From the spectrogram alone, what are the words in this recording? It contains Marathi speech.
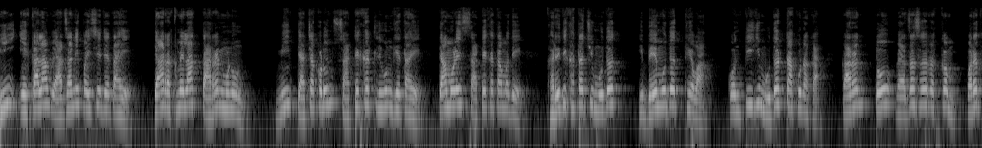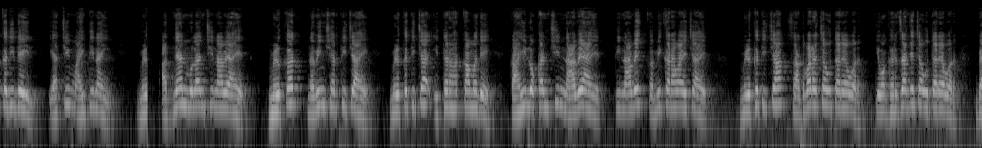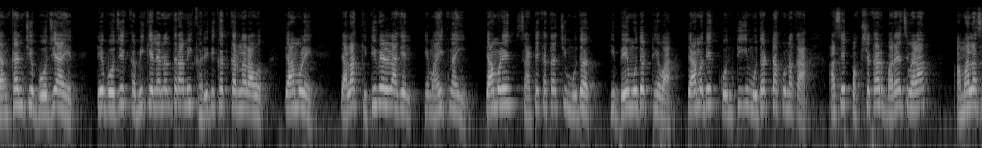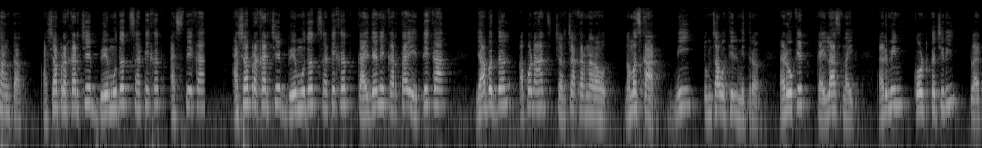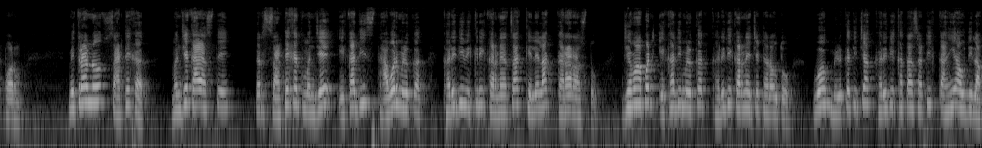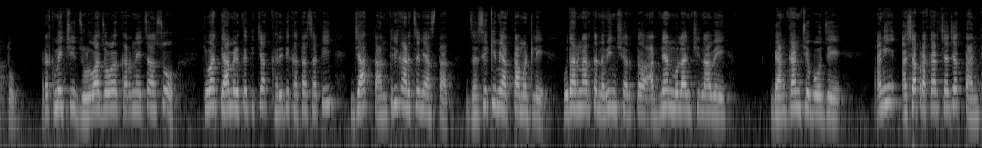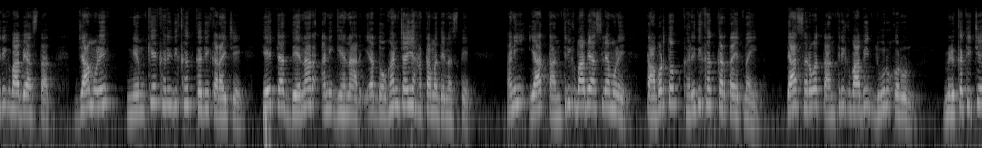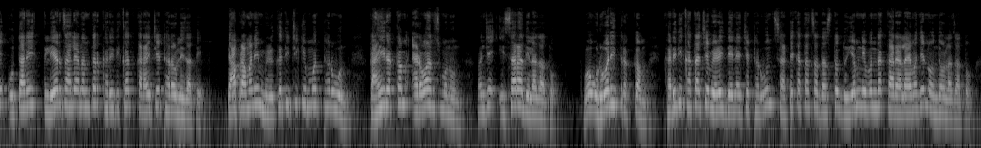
मी एकाला व्याजाने पैसे देत आहे. त्या रकमेला तारण म्हणून मी त्याच्याकडून साठेखत लिहून घेत आहे. त्यामुळे साठेखतामध्ये खरेदी खताची मुदत ही बेमुदत ठेवा. कोणतीही मुदत टाकू नका. कारण तो व्याजासह रक्कम परत कधी देईल याची माहिती नाही. मिळ अज्ञान मुलांची नावे आहेत. मिळकत नवीन शर्तीची आहे. मिळकतीच्या इतर हक्कामध्ये काही लोकांची नावे आहेत. ती नावे कमी करावायची आहेत. मिळकतीच्या सातबाराच्या उतार्यावर किंवा घरजागेच्या उतार्यावर बँकांचे बोजे आहेत ते बोजे कमी केल्यानंतर आम्ही खरेदी खत करणार आहोत. त्यामुळे त्याला किती वेळ लागेल हे माहीत नाही. त्यामुळे साठेखताची मुदत ही बेमुदत ठेवा. त्यामध्ये कोणतीही मुदत टाकू नका. असे पक्षकार बऱ्याच वेळा आम्हाला सांगतात अशा प्रकारचे बेमुदत साठेखत असते का? अशा प्रकारचे बेमुदत साठेखत कायद्याने करता येते का? याबद्दल आपण आज चर्चा करणार आहोत. नमस्कार मी तुमचा वकील मित्र advocate Kailas Naik admin court कचेरी प्लॅटफॉर्म मित्रांनो साठेखत म्हणजे काय असते? तर साठेखत म्हणजे एखादी स्थावर मिळकत खरेदी विक्री करण्याचा केलेला करार असतो. जेव्हा आपण एखादी मिळकत खरेदी करण्याचे ठरवतो व मिळकतीच्या खरेदी खतासाठी काही अवधी लागतो. रकमेची जुळवाजुळव करण्याचा असो किंवा त्या मिळकतीच्या खरेदी खतासाठी ज्या तांत्रिक अडचणी असतात जसे की मी आत्ता म्हटले उदाहरणार्थ नवीन शर्त अज्ञान मुलांची नावे बँकांचे बोजे आणि अशा प्रकारच्या ज्या तांत्रिक बाबी असतात ज्यामुळे नेमके खरेदी खत कधी करायचे हे त्या देणार आणि घेणार या दोघांच्याही हातामध्ये नसते. आणि या तांत्रिक बाबी असल्यामुळे ताबडतोब खरेदी खत करता येत नाही. त्या सर्व तांत्रिक बाबी दूर करून मिळकतीचे उतारे क्लिअर झाल्यानंतर खरेदी खत करायचे ठरवले जाते. त्याप्रमाणे मिळकतीची किंमत ठरवून काही रक्कम ॲडव्हान्स म्हणून म्हणजे इसारा दिला जातो व उर्वरित रक्कम खरेदी खताच्या वेळी देण्याचे ठरवून साठेखताचा दस्त दुय्यम निबंधक कार्यालयामध्ये नोंदवला जातो.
